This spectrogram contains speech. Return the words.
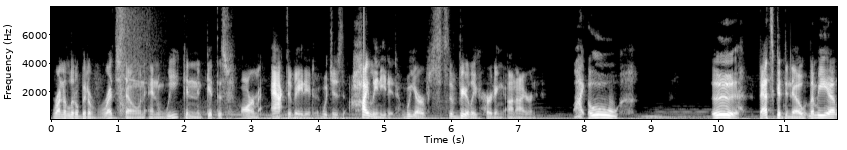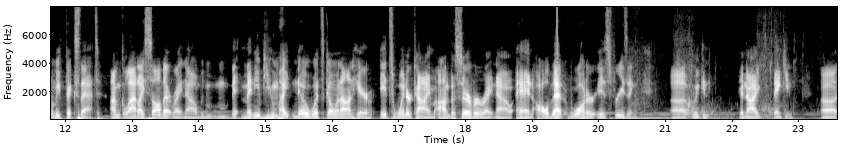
run a little bit of redstone and we can get this farm activated, which is highly needed. We are severely hurting on iron. Why? Oh, ugh. That's good to know. Let me uh, let me fix that. I'm glad I saw that right now. Many of you might know what's going on here. It's wintertime on the server right now, and all that water is freezing. Uh, we can... Can I... Thank you. Uh,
